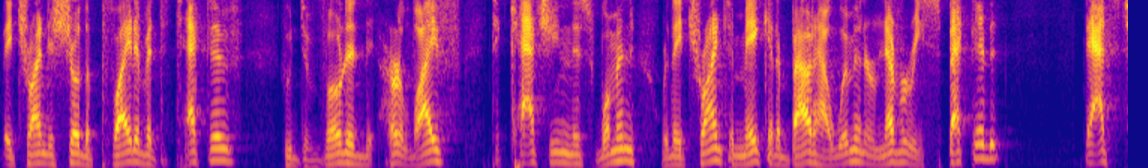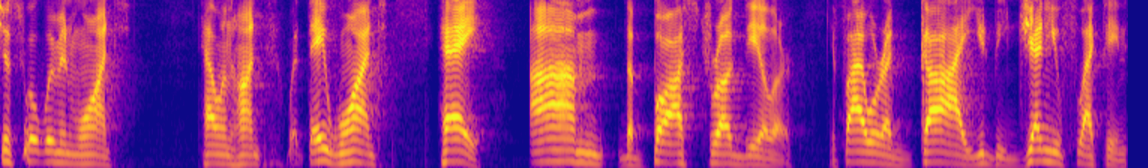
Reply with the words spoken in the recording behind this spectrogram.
They trying to show the plight of a detective who devoted her life to catching this woman? Were they trying to make it about how women are never respected? That's just what women want, Helen Hunt. What they want, hey, I'm the boss drug dealer. If I were a guy, you'd be genuflecting.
